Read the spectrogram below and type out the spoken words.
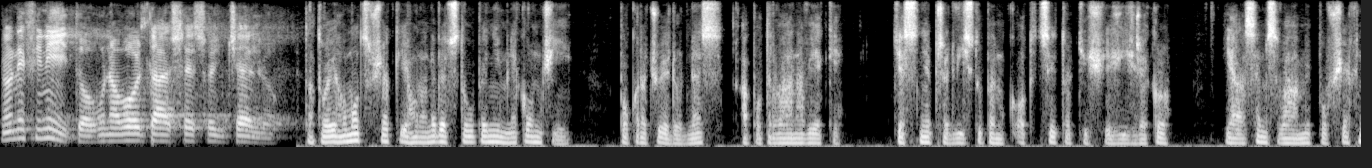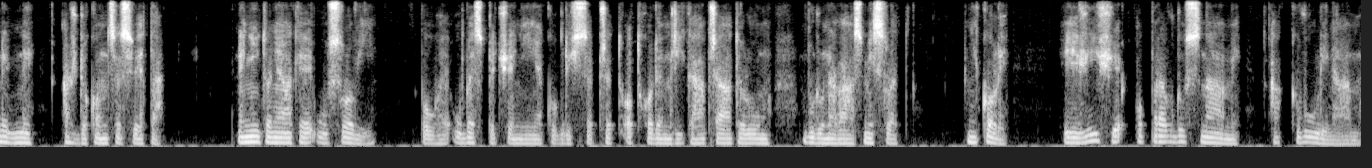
non è finito una volta asceso in cielo. Tato jeho moc však jeho na nebe vstoupením nekončí, pokračuje do dnes a potrvá na věky. Těsně před výstupem k Otci totiž Ježíš řekl, já jsem s vámi po všechny dny až do konce světa. Není to nějaké úsloví, pouhé ubezpečení, jako když se před odchodem říká přátelům, budu na vás myslet. Nikoli. Ježíš je opravdu s námi a kvůli nám.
